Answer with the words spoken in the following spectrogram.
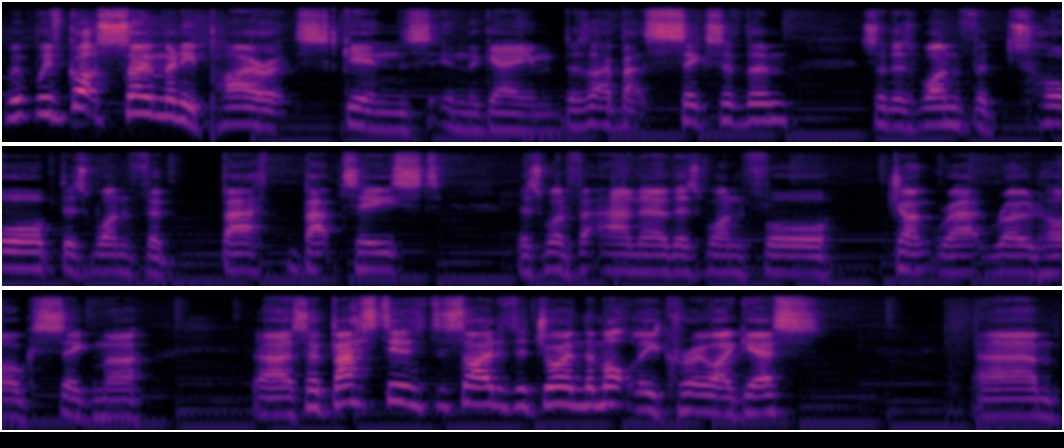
we, have got so many pirate skins in the game. There's like about six of them. So there's one for Torb, there's one for ba Baptiste, there's one for Ana, there's one for Junkrat, Roadhog, Sigma. Uh, so Bastion's decided to join the Motley crew, I guess. Um,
